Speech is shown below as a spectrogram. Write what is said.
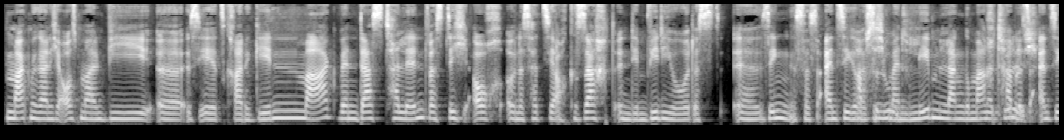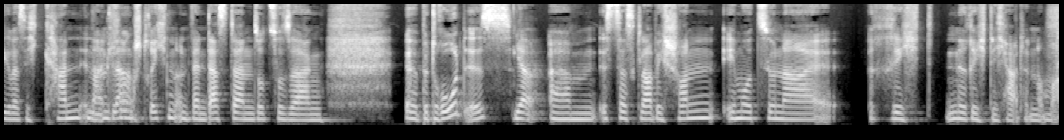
mag mir gar nicht ausmalen, wie äh, es ihr jetzt gerade gehen mag, wenn das Talent, was dich auch, und das hat sie auch gesagt in dem Video, das äh, Singen ist das Einzige, Absolut. was ich mein Leben lang gemacht Natürlich. habe, das Einzige, was ich kann, in Na, Anführungsstrichen. Klar. Und wenn das dann sozusagen äh, bedroht ist, ja. ähm, ist das, glaube ich, schon emotional richtig, eine richtig harte Nummer.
